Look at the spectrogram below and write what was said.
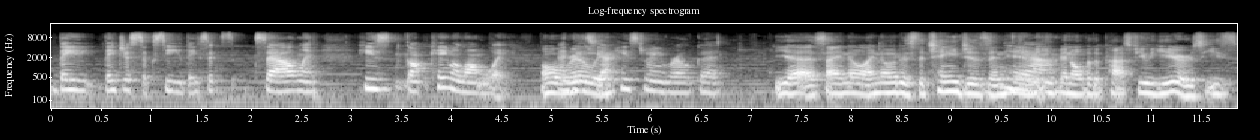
they they just succeed. They excel, and he's gone, came a long way. Oh, and really? He's, yeah, he's doing real good. Yes, I know. I noticed the changes in him yeah. even over the past few years. He's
